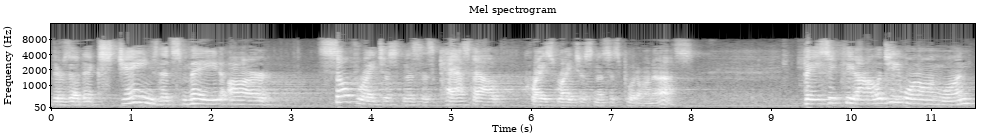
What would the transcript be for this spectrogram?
There's an exchange that's made. Our self righteousness is cast out, Christ's righteousness is put on us. Basic theology, one on one.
